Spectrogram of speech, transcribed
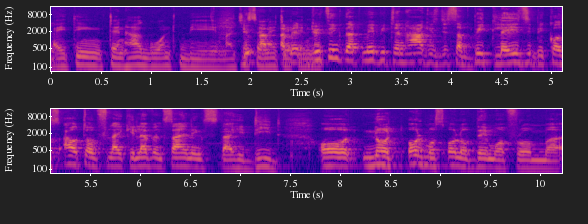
I think Ten Hag won't be Do, Manchester I, United. I mean, do you think that maybe Ten Hag is just a bit lazy because out of like 11 signings that he did, or not almost all of them were from uh,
